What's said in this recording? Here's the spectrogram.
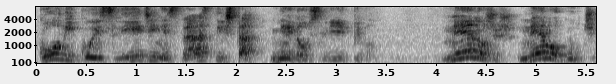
Koliko je slijedjenje strasti, šta njega oslijepilo? Ne možeš, nemoguće.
